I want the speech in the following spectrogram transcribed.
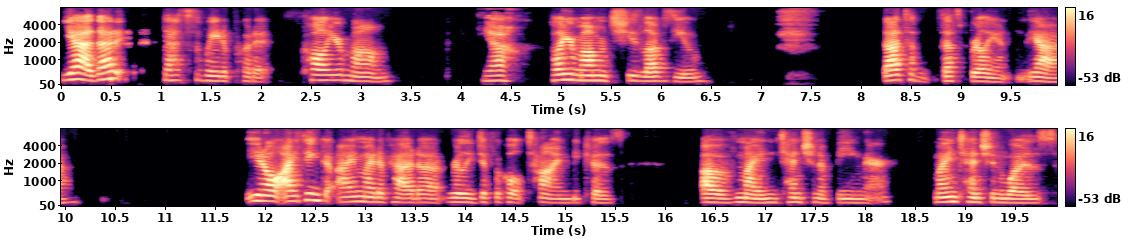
Yeah, that that's the way to put it. Call your mom. Yeah. Call your mom if she loves you. That's a that's brilliant. Yeah. You know, I think I might have had a really difficult time because of my intention of being there. My intention was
